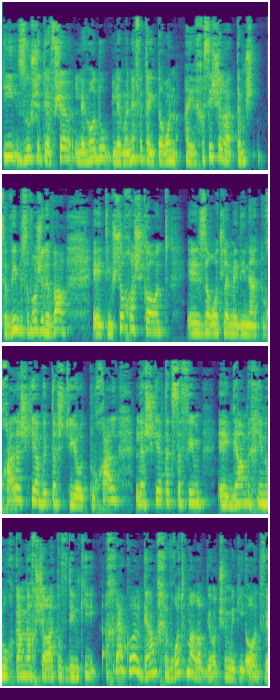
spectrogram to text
היא זו שתאפשר להודו למנף את היתרון היחסי שלה, תביא בסופו של דבר, אה, תמשוך השקעות אה, זרות למדינה, תוכל להשקיע בתשתיות, תוכל להשקיע את הכספים אה, גם בחינוך, גם בהכשרת עובדים, כי אחרי הכל גם חברות מערביות שמגיעות ו...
